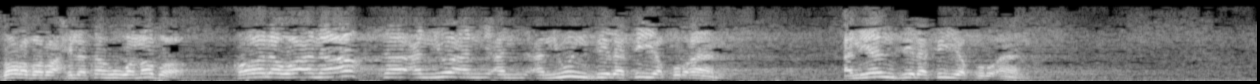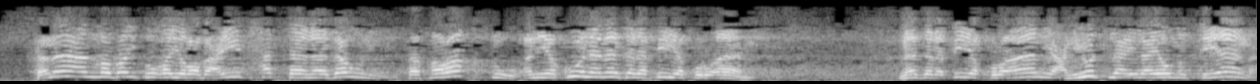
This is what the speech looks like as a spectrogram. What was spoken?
ضرب راحلته ومضى قال وأنا أخشى أن أن أن ينزل في قرآن. أن ينزل في قرآن. فما أن مضيت غير بعيد حتى نادوني ففرقت أن يكون نزل في قرآن. نزل في قرآن يعني يتلى إلى يوم القيامة.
